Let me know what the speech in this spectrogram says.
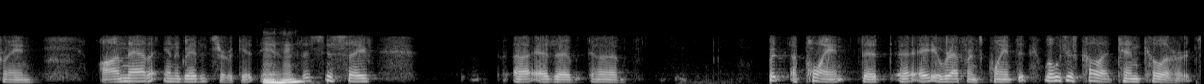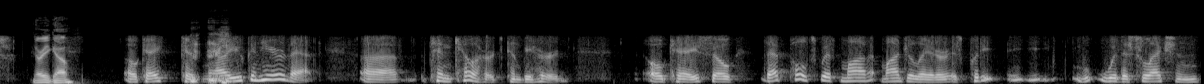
train on that integrated circuit. And this is safe uh, as a uh, a point that uh, a reference point that we'll just call it 10 kilohertz. There you go. Okay, because now you can hear that. Uh, 10 kilohertz can be heard. Okay, so that pulse width mod- modulator is pretty with a selection.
